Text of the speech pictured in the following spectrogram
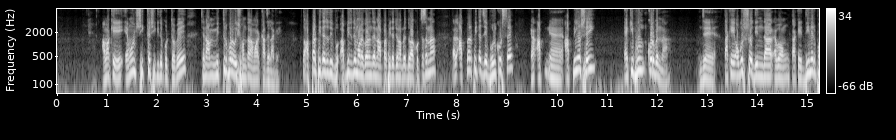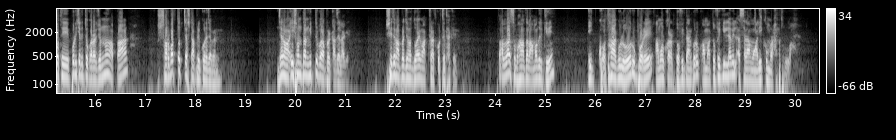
আমাকে এমন শিক্ষা শিক্ষিত করতে হবে যেন আমি মৃত্যুর পর ওই সন্তান আমার কাজে লাগে। তো আপনার পিতা যদি আপনি যদি মনে করেন যে আপনার পিতার জন্য আপনি দোয়া করতেছেন না, তাহলে আপনার পিতা যে ভুল করছে আপনিও সেই একই ভুল করবেন না। যে তাকে অবশ্যই দিনদার এবং তাকে দিনের পথে পরিচালিত করার জন্য আপনার সর্বাত্মক চেষ্টা আপনি করে যাবেন। যেন এই সন্তান মৃত্যুর পর আপনার কাজে লাগে। সেজন্য আপনার জন্য দোয়াই মাকফরাত করতে থাকে। তো আল্লাহ সুবাহতাল আমাদেরকে এই কথাগুলোর উপরে আমল করার তৌফিক দান করুক। আমার তৌফিক ইল্লাবিল আসসালামু আলাইকুম রহমতুল্লাহ।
